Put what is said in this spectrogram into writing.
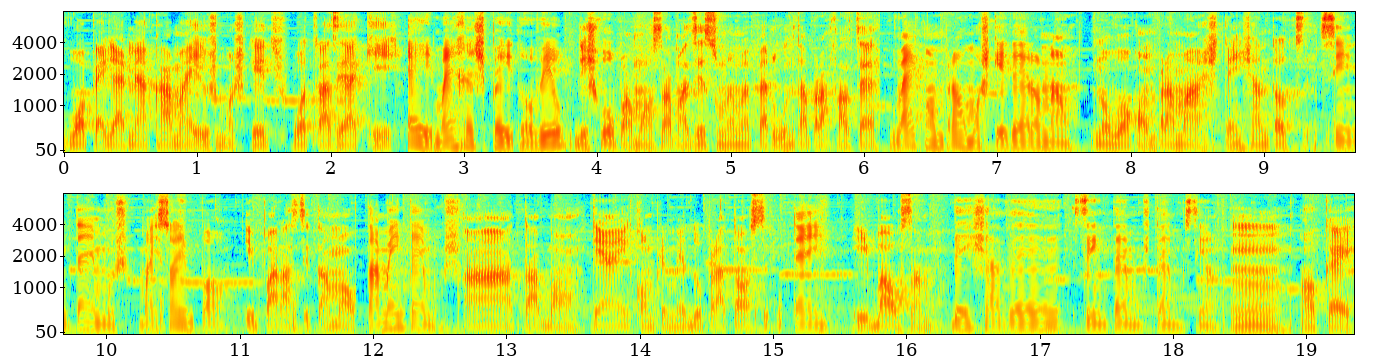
Vou pegar minha cama e os mosquitos. Vou trazer aqui. Ei, mais respeito, ouviu? Desculpa, moça, mas isso não é pergunta pra fazer. Vai comprar um mosquiteiro ou não? Não vou comprar mais. Tem Xantox? Sim, temos, mas só em pó. E paracetamol? Também temos. Ah, tá bom. Tem aí comprimido pra tosse? Tem. E bálsamo? Deixa ver. Sim, temos, temos, senhor. Hum, ok.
